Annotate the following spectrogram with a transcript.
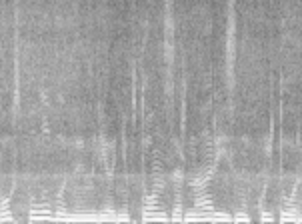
2,5 мільйонів тонн зерна різних культур.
